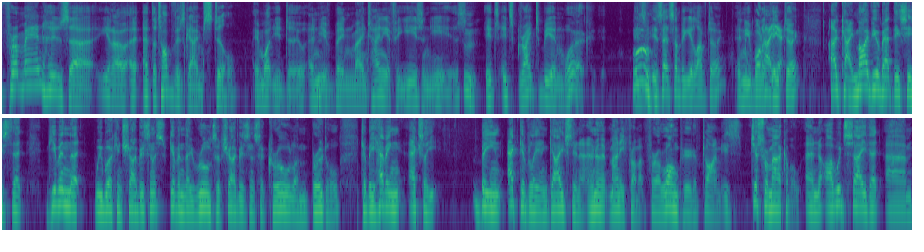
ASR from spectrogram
for a man who's, uh, you know, at the top of his game still in what you do, and you've been maintaining it for years and years, it's it's great to be in work. Is, is that something you love doing and you want to. Oh, keep yeah. doing? Okay, my view about this is that given that we work in show business, given the rules of show business are cruel and brutal, to be having actually been actively engaged in it and earned money from it for a long period of time is just remarkable. And I would say that um,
